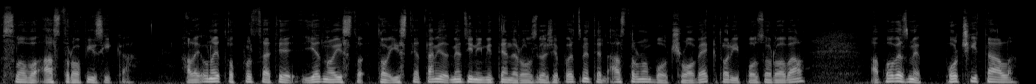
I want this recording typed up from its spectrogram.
slovo astrofyzika. Ale ono je to v podstate jedno isto, to isté. Tam je medzi nimi ten rozdiel, že povedzme ten astronóm bol človek, ktorý pozoroval a povedzme počítal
